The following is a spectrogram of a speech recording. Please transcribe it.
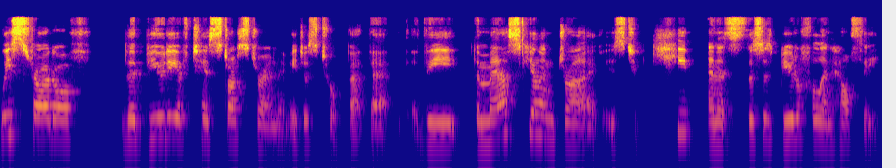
we start off the beauty of testosterone let me just talk about that. The the masculine drive is to keep and it's this is beautiful and healthy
